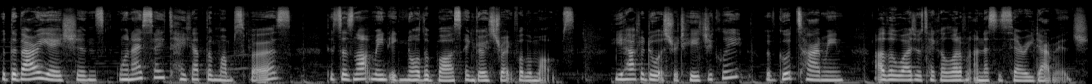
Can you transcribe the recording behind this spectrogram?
With the variations, when I say take out the mobs first, this does not mean ignore the boss and go straight for the mobs. You have to do it strategically, with good timing, otherwise you'll take a lot of unnecessary damage.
